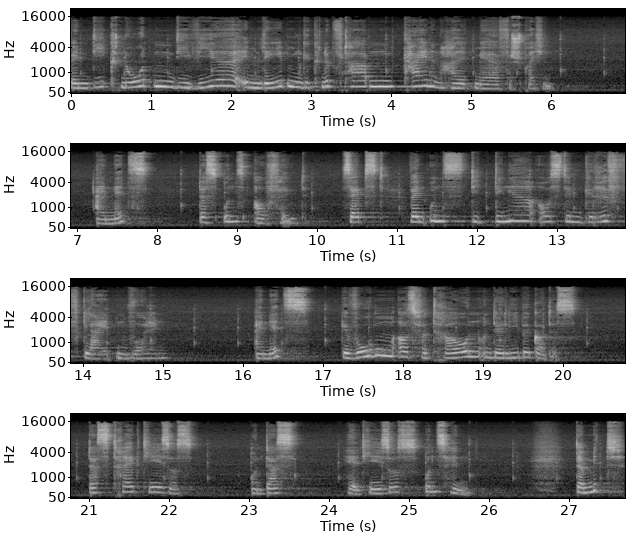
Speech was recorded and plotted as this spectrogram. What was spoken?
wenn die Knoten, die wir im Leben geknüpft haben, keinen Halt mehr versprechen. Ein Netz, das uns auffängt, selbst wenn uns die Dinge aus dem Griff gleiten wollen. Ein Netz, gewoben aus Vertrauen und der Liebe Gottes. Das trägt Jesus und das hält Jesus uns hin, damit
